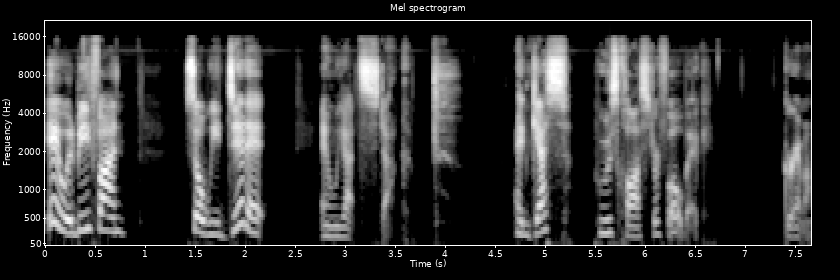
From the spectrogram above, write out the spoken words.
It would be fun. So we did it and we got stuck. And guess who's claustrophobic? Grandma.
